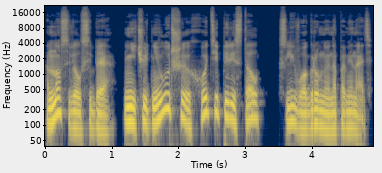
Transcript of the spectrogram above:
Нос вел себя ничуть не лучше, хоть и перестал сливу огромную напоминать.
